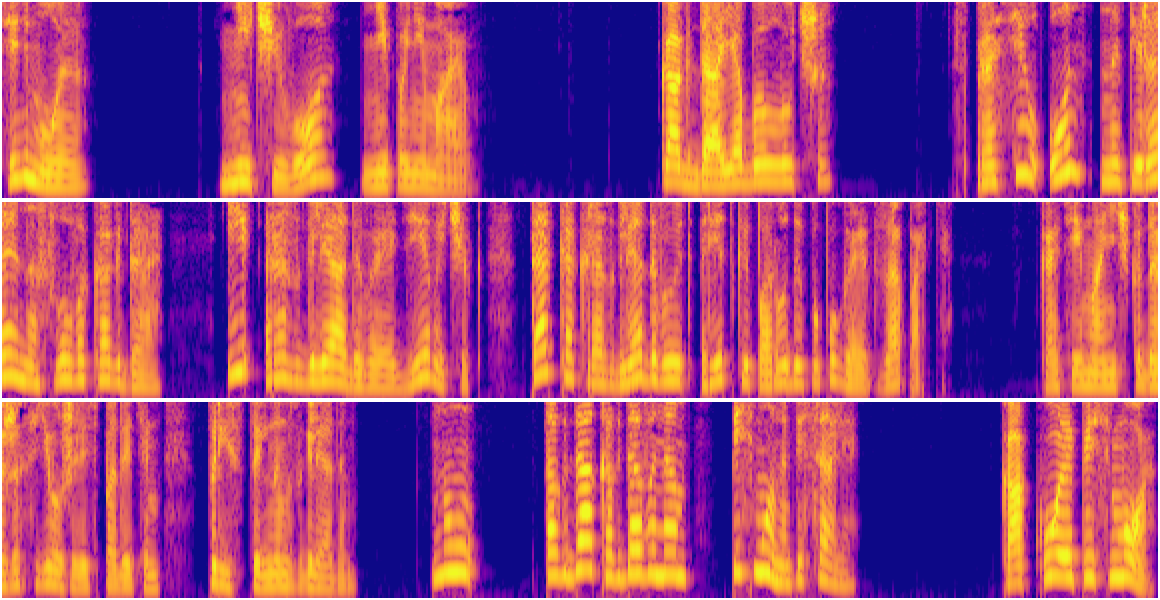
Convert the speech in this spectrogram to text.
Седьмое. Ничего не понимаю. Когда я был лучше? Спросил он, напирая на слово «когда» и разглядывая девочек так, как разглядывают редкой породы попугаев в зоопарке. Катя и Манечка даже съежились под этим пристальным взглядом. «Ну, тогда, когда вы нам письмо написали». «Какое письмо?»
